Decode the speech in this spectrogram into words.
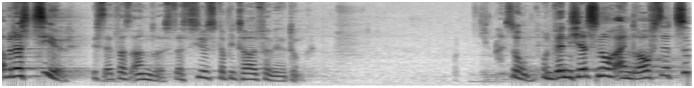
Aber das Ziel ist etwas anderes. Das Ziel ist Kapitalverwertung. So, und wenn ich jetzt noch einen draufsetze,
